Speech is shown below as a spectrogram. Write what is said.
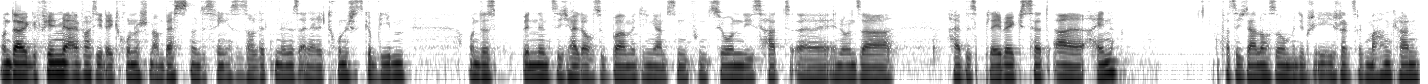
und da gefielen mir einfach die elektronischen am besten und deswegen ist es auch letzten Endes ein elektronisches geblieben und das bindet sich halt auch super mit den ganzen Funktionen, die es hat, äh, in unser halbes Playback-Set äh, ein was ich da noch so mit dem E-Schlagzeug machen kann.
